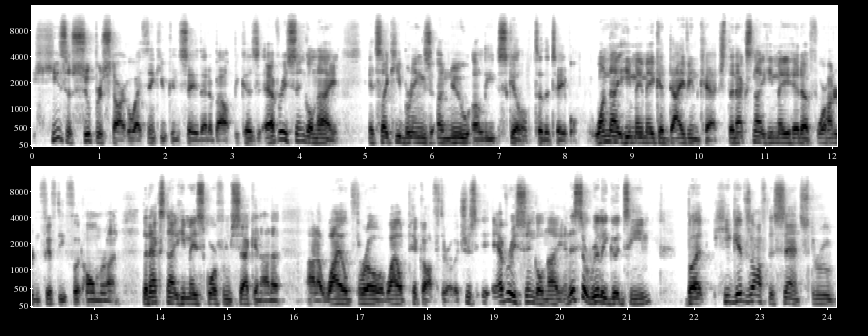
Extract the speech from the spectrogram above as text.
he's a superstar who I think you can say that about because every single night it's like he brings a new elite skill to the table. One night he may make a diving catch. The next night he may hit a 450 foot home run. The next night he may score from second on a on a wild throw, a wild pickoff throw. It's just every single night. And this is a really good team, but he gives off the sense through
